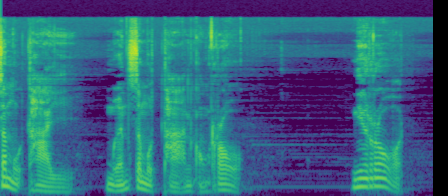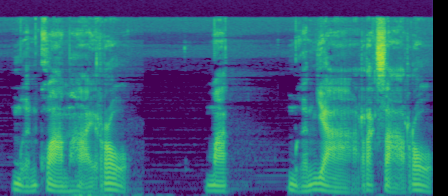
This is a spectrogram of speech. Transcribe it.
สมุทัย เหมือนสมุดฐานของโรค นิโรธ เหมือนความหายโรค มักเหมือนยารักษาโรค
